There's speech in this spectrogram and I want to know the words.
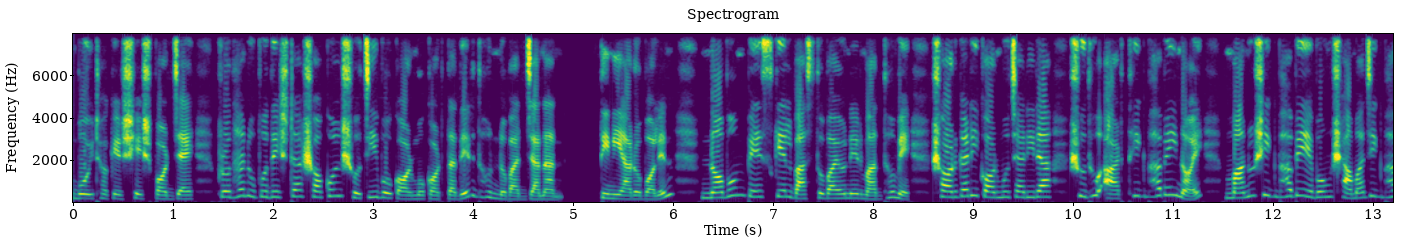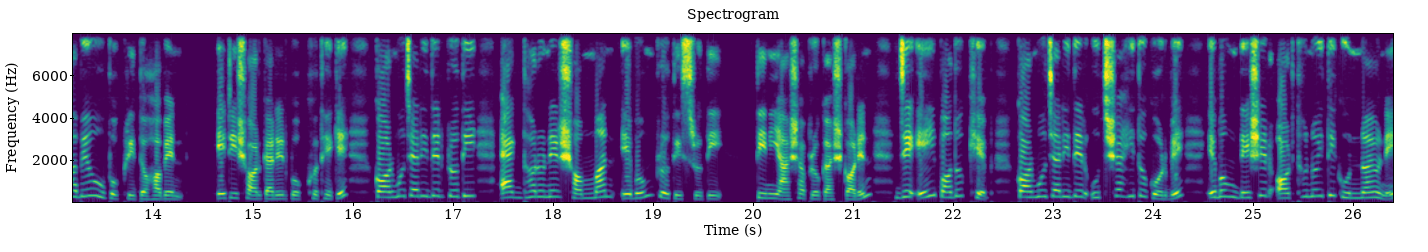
বৈঠকের শেষ পর্যায়ে প্রধান উপদেষ্টা সকল সচিব ও কর্মকর্তাদের ধন্যবাদ জানান। তিনি আরও বলেন, নবম পে স্কেল বাস্তবায়নের মাধ্যমে সরকারি কর্মচারীরা শুধু আর্থিকভাবেই নয়, মানসিকভাবে এবং সামাজিকভাবেও উপকৃত হবেন। এটি সরকারের পক্ষ থেকে কর্মচারীদের প্রতি এক ধরনের সম্মান এবং প্রতিশ্রুতি। তিনি আশা প্রকাশ করেন যে এই পদক্ষেপ কর্মচারীদের উৎসাহিত করবে এবং দেশের অর্থনৈতিক উন্নয়নে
